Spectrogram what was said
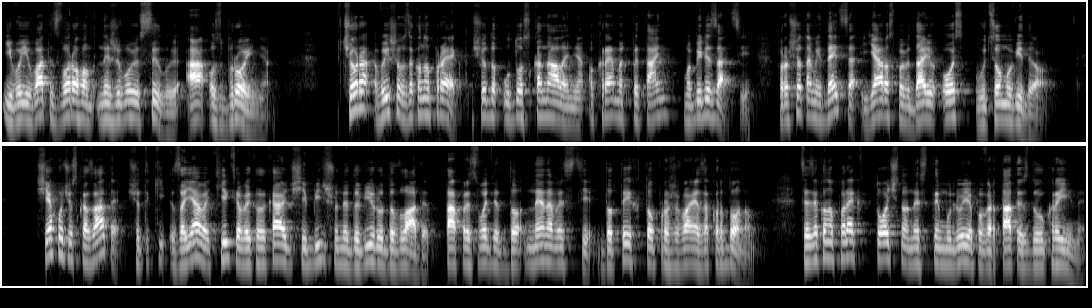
і воювати з ворогом не живою силою, а озброєнням. Вчора вийшов законопроект щодо удосконалення окремих питань мобілізації. Про що там йдеться, я розповідаю ось у цьому відео. Ще хочу сказати, що такі заяви тільки викликають ще більшу недовіру до влади та призводять до ненависті до тих, хто проживає за кордоном. Цей законопроект точно не стимулює повертатись до України.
